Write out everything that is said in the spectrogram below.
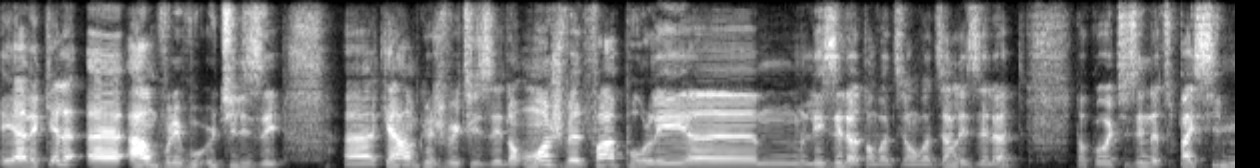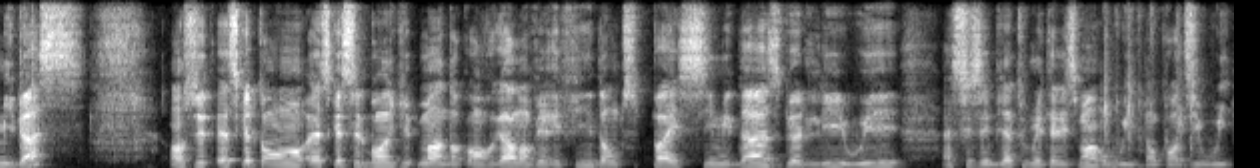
Et avec quelle euh, arme voulez-vous utiliser? Euh, Quelle arme que je vais utiliser? Donc, moi, je vais le faire pour les, les zélotes, on va dire. On va dire les zélotes. Donc, on va utiliser notre Spicy Midas. Ensuite, est-ce que ton, est-ce que c'est le bon équipement? Donc, on regarde, on vérifie. Donc, Spicy Midas, Godly, oui. Est-ce que c'est bien tous mes talismans? Oui. Donc, on dit oui.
